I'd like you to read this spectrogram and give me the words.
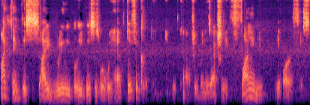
I think this, I really believe this is what we have difficult in root canal treatment, is actually finding the orifice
